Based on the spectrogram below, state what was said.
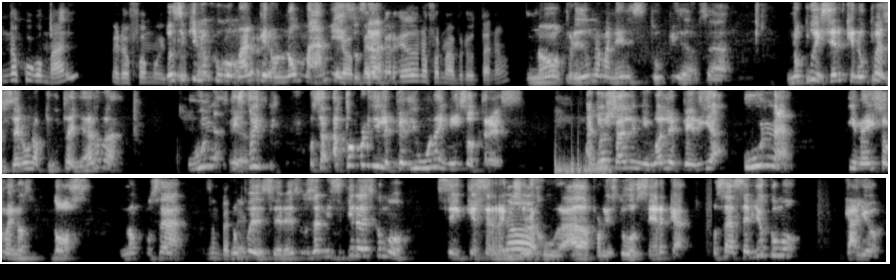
no jugó mal, pero fue muy Yo sé que no jugó mal, pero no mames. Pero, o sea, perdió de una forma bruta, ¿no? No, perdió de una manera estúpida. O sea, no puede ser que no puedas hacer una puta yarda. Una, estoy. O sea, a Tom Brady le pedí una y me hizo tres. A Josh Allen igual le pedía una y me hizo menos dos. No, o sea, no puede ser eso. O sea, ni siquiera es como que se revisó la jugada porque estuvo cerca. O sea, se vio como cayó.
